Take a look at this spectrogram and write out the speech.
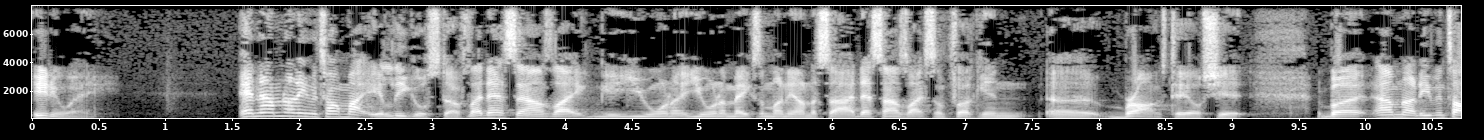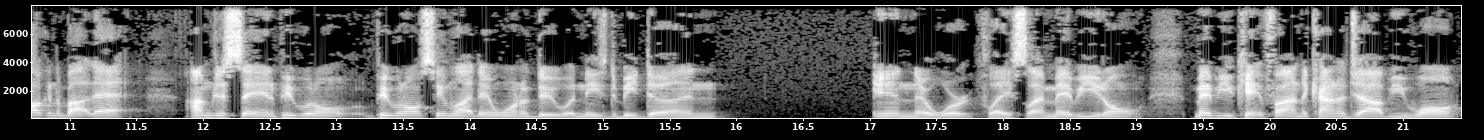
anyway, and I'm not even talking about illegal stuff. Like that sounds like you want to you want to make some money on the side. That sounds like some fucking uh, Bronx tale shit. But I'm not even talking about that. I'm just saying people don't people don't seem like they want to do what needs to be done in their workplace. Like maybe you don't maybe you can't find the kind of job you want,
